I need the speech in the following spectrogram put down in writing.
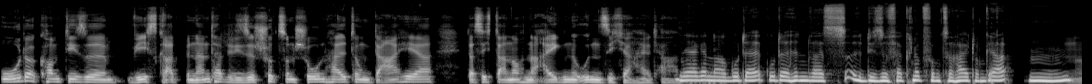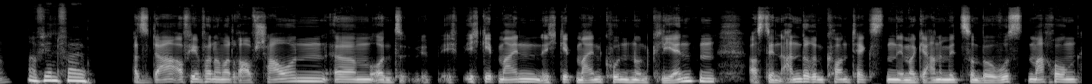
Oder kommt diese, wie ich es gerade benannt hatte, diese Schutz- und Schonhaltung daher, dass ich da noch eine eigene Unsicherheit habe? Ja, genau, guter, guter Hinweis, äh, diese Verknüpfung zur Haltung, ja. Mhm. ja. Auf jeden Fall. Also da auf jeden Fall nochmal drauf schauen ähm, und ich, ich gebe meinen, ich gebe meinen Kunden und Klienten aus den anderen Kontexten immer gerne mit zur Bewusstmachung,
